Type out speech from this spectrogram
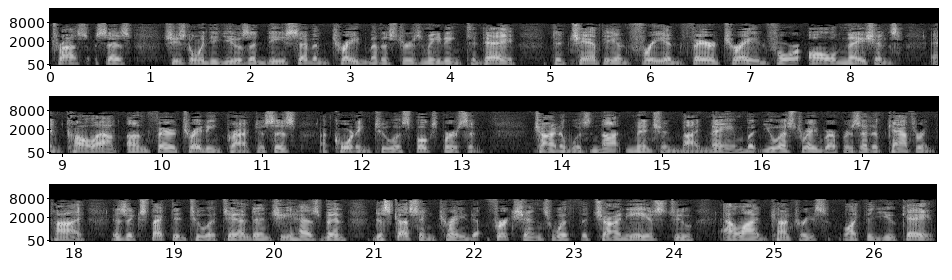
Truss says she's going to use a G7 trade ministers meeting today to champion free and fair trade for all nations and call out unfair trading practices, according to a spokesperson. China was not mentioned by name, but U.S. Trade Representative Katherine Tai is expected to attend and she has been discussing trade frictions with the Chinese to allied countries like the UK.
